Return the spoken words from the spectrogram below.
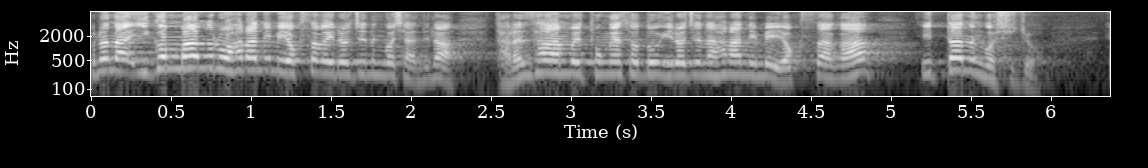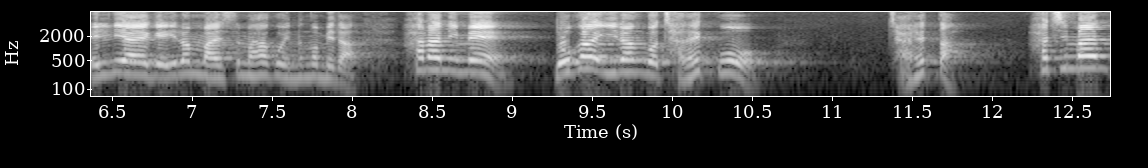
그러나 이것만으로 하나님의 역사가 이루어지는 것이 아니라 다른 사람을 통해서도 이루어지는 하나님의 역사가 있다는 것이죠. 엘리야에게 이런 말씀을 하고 있는 겁니다. 하나님의 너가 일한 거 잘했고 잘했다. 하지만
